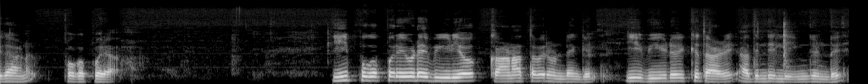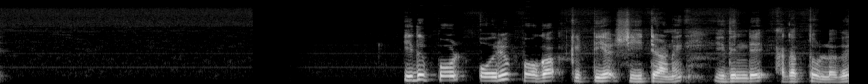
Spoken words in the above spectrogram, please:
ഇതാണ് പുകപ്പുര. ഈ പുകപ്പുരയുടെ വീഡിയോ കാണാത്തവരുണ്ടെങ്കിൽ ഈ വീഡിയോയ്ക്ക് താഴെ അതിന്റെ ലിങ്ക് ഉണ്ട്. ഇതിപ്പോൾ ഒരു പുക കിട്ടിയ ഷീറ്റാണ് ഇതിന്റെ അകത്തുള്ളത്.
